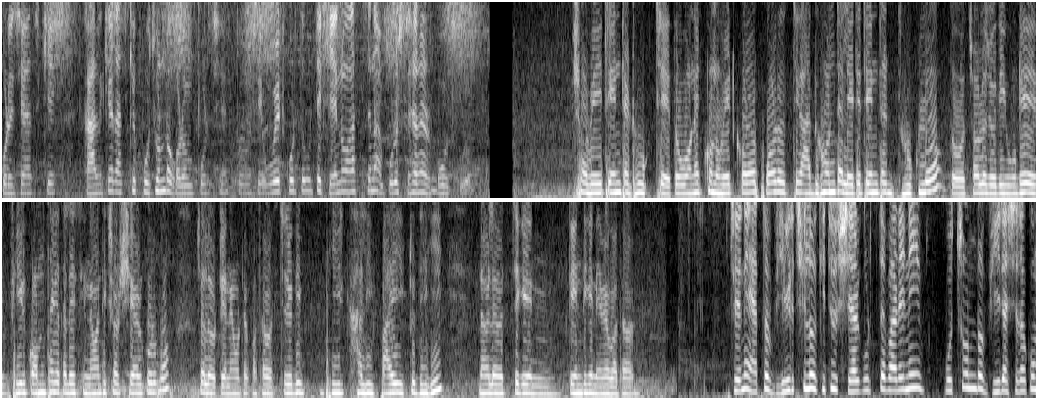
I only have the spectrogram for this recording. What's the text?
পড়েছে আজকে। কালকের আজকে প্রচণ্ড গরম পড়ছে। তো সে ওয়েট করতে করতে ট্রেনও আসছে না পুরো স্টেশনের রোদ পুরো। সবে এই ট্রেনটা ঢুকছে। তো অনেকক্ষণ ওয়েট করার পর হচ্ছে আধ ঘণ্টা লেটে ট্রেনটা ঢুকলো। তো চলো যদি উঠে ভিড় কম থাকে তাহলে সিনেমাটিক শট শেয়ার করব। চলো ট্রেনে ওঠে কথা হচ্ছে। যদি ভিড় খালি পাই একটু দেখি, নাহলে হচ্ছে কি ট্রেন থেকে নেমে কথা হবে। ট্রেনে এত ভিড় ছিল, কিছু শেয়ার করতে পারিনি। প্রচণ্ড ভিড় আর সেরকম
